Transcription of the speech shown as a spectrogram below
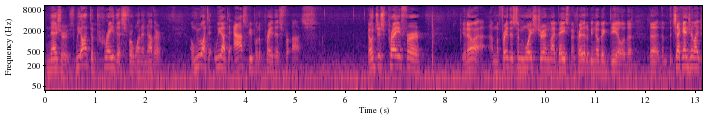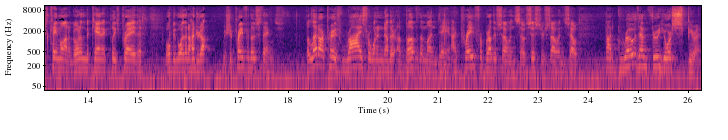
measures. We ought to pray this for one another. And we ought to, we ought to ask people to pray this for us. Don't just pray for, you know, I'm afraid there's some moisture in my basement. Pray that it'll be no big deal. Or the, the, the, the check engine light just came on. I'm going to the mechanic. Please pray that it won't be more than 100 We should pray for those things. But let our prayers rise for one another above the mundane. I pray for brother so and so, sister so and so. God, grow them through your spirit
